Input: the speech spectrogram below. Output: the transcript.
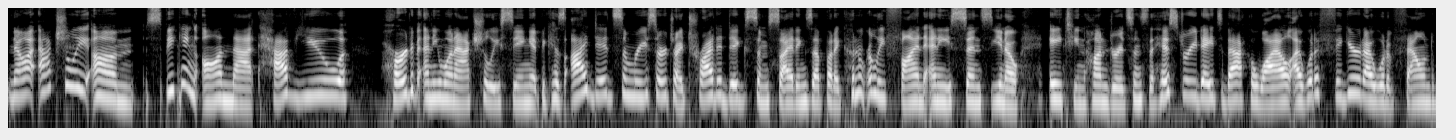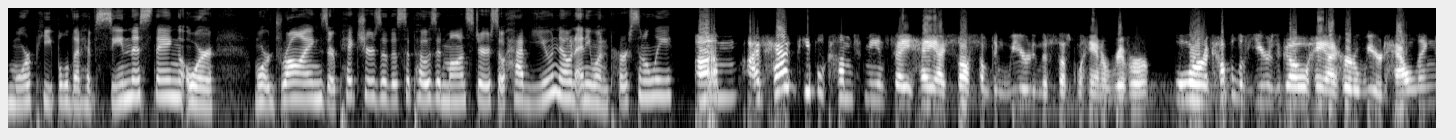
Now, actually, um, speaking on that, have you heard of anyone actually seeing it? Because I did some research. I tried to dig some sightings up, but I couldn't really find any since, you know, 1800. Since the history dates back a while, I would have figured I would have found more people that have seen this thing or more drawings or pictures of the supposed monster. So have you known anyone personally? Um, I've had people come to me and say, "Hey, I saw something weird in the Susquehanna River," or a couple of years ago, "Hey, I heard a weird howling."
